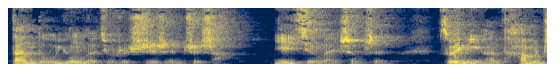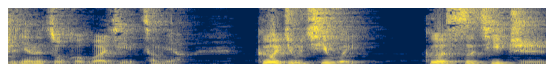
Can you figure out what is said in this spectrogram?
单独用的就是食神制杀，夜行来生身，所以你看他们之间的组合关系怎么样？各就其位，各司其职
